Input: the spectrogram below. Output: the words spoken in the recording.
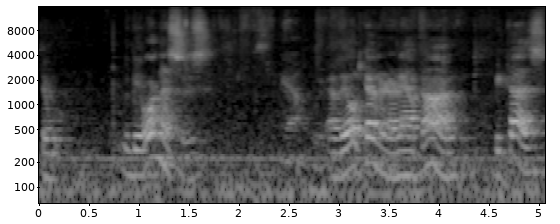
The, the ordinances Yeah. of the old covenant are now gone because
